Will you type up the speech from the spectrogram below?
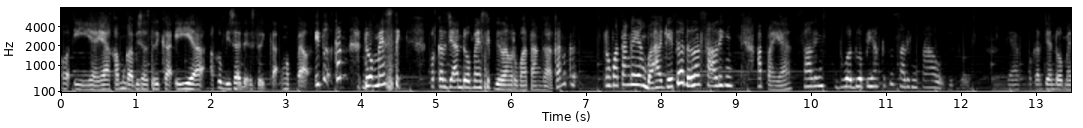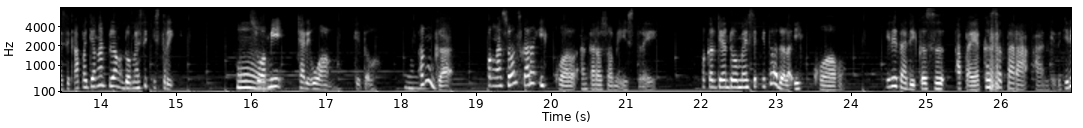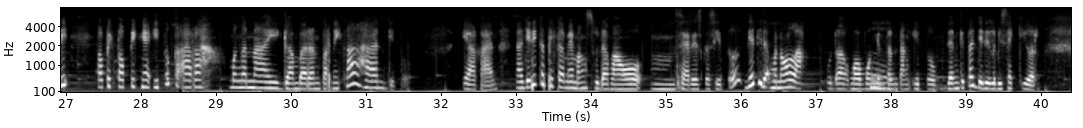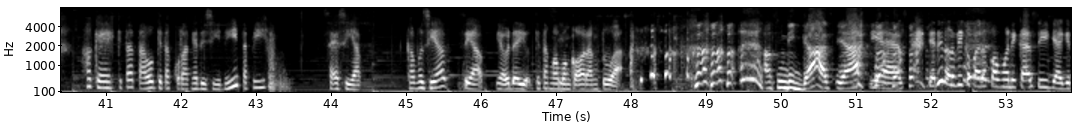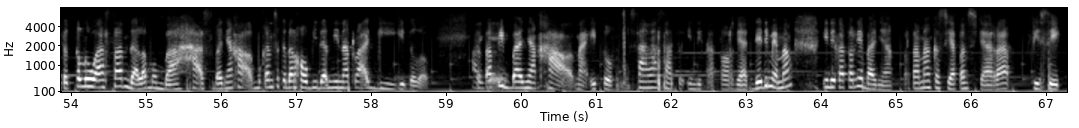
Oh iya ya, kamu nggak bisa setrika. Iya, aku bisa deh setrika, ngepel. Itu kan domestik, pekerjaan domestik di dalam rumah tangga. Kan ke, rumah tangga yang bahagia itu adalah saling apa ya? Saling dua-dua pihak itu saling tahu gitu. Ya, pekerjaan domestik. Apa jangan bilang domestik istri. Hmm. Suami cari uang gitu. Hmm. Enggak, pengasuhan sekarang equal antara suami istri. Pekerjaan domestik itu adalah equal. Jadi tadi kese, apa ya kesetaraan gitu. Jadi topik-topiknya itu ke arah mengenai gambaran pernikahan gitu. Ya kan? Nah, jadi ketika memang sudah mau hmm, serius ke situ, dia tidak menolak udah ngomongin hmm. tentang itu dan kita jadi lebih secure. Oke, okay, kita tahu kita kurangnya di sini tapi saya siap. Kamu siap? Siap. Ya udah yuk kita ngomong siap. ke orang tua. langsung digas ya. Yes. Jadi lebih kepada komunikasinya gitu, keluasan dalam membahas banyak hal, bukan sekedar hobi dan minat lagi gitu loh. Okay. Tetapi banyak hal. Nah, itu salah satu indikatornya. Jadi memang indikatornya banyak. Pertama kesiapan secara fisik,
